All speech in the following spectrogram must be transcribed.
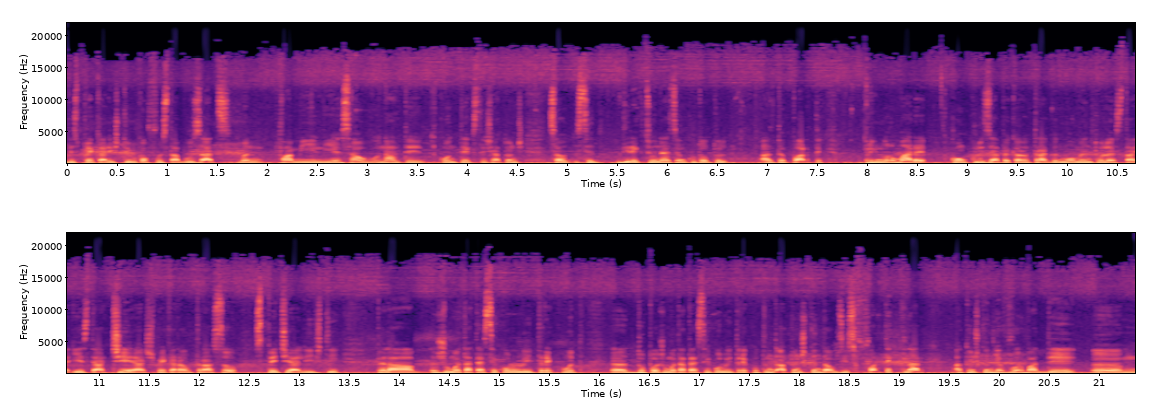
despre care știu că au fost abuzați în familie sau în alte contexte și atunci sau se direcționează în cu totul altă parte. Prin urmare, concluzia pe care o trag în momentul ăsta este aceeași pe care au tras-o specialiștii pe la jumătatea secolului trecut, uh, după jumătatea secolului trecut, în- atunci când au zis foarte clar, atunci când e vorba de uh,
